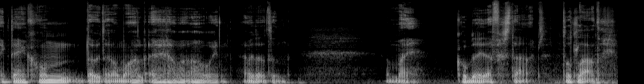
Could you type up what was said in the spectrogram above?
ik denk gewoon dat we er allemaal erg aan horen. Gaan we dat doen. Maar ik hoop dat je dat verstaan hebt. Tot later.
